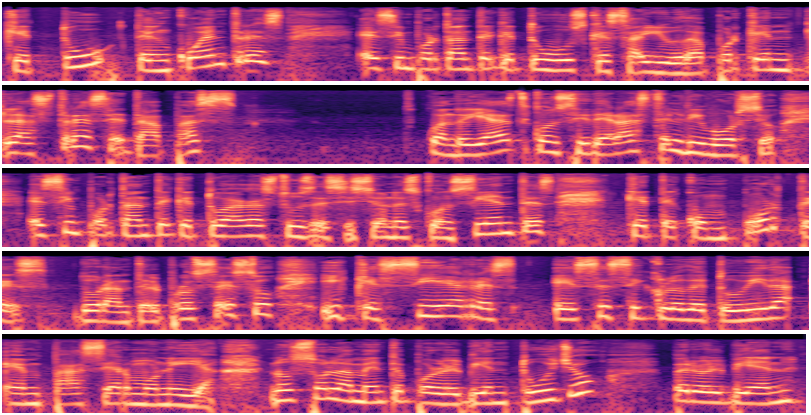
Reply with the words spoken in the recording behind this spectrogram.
que tú te encuentres, es importante que tú busques ayuda, porque en las tres etapas, cuando ya consideraste el divorcio, es importante que tú hagas tus decisiones conscientes, que te comportes durante el proceso y que cierres ese ciclo de tu vida en paz y armonía, no solamente por el bien tuyo, pero el bien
